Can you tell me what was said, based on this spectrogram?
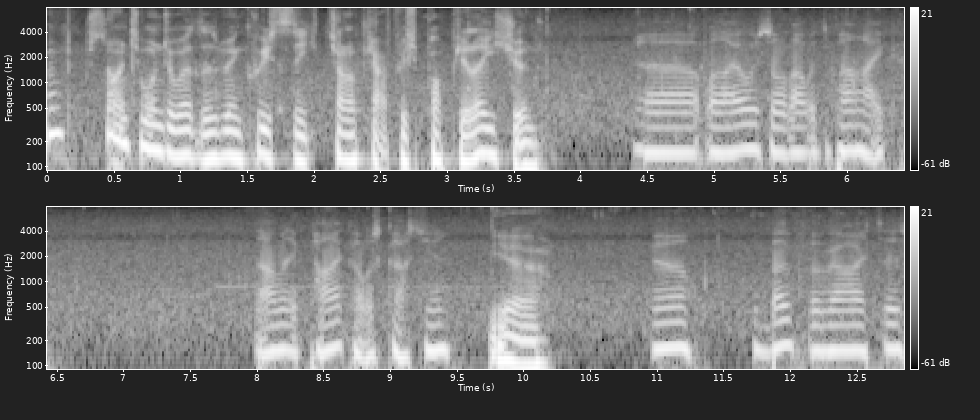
I'm starting to wonder whether they've increased the channel catfish population. uh, well, I always thought that with the pike. How many pike I was catching? Yeah. Yeah. Both varieties.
